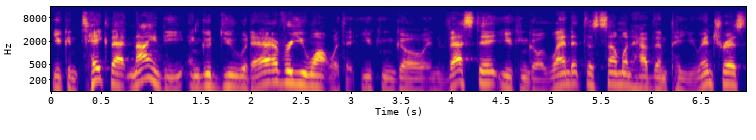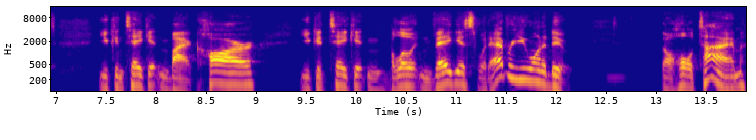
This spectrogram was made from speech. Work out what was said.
You can take that 90 and go do whatever you want with it. You can go invest it. You can go lend it to someone, have them pay you interest. You can take it and buy a car. You could take it and blow it in Vegas, whatever you want to do. The whole time,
